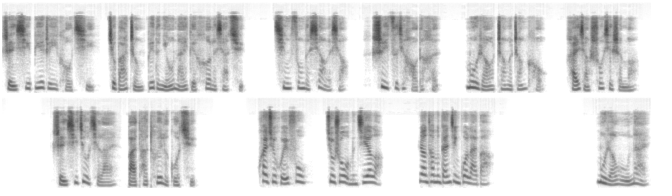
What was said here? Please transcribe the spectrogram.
沈西憋着一口气，就把整杯的牛奶给喝了下去，轻松的笑了笑，示意自己好的很。穆饶张了张口，还想说些什么，沈西就起来，把他推了过去。快去回复，就说我们接了，让他们赶紧过来吧。穆饶无奈，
